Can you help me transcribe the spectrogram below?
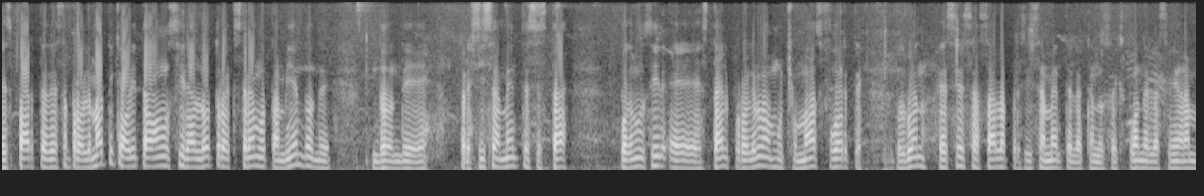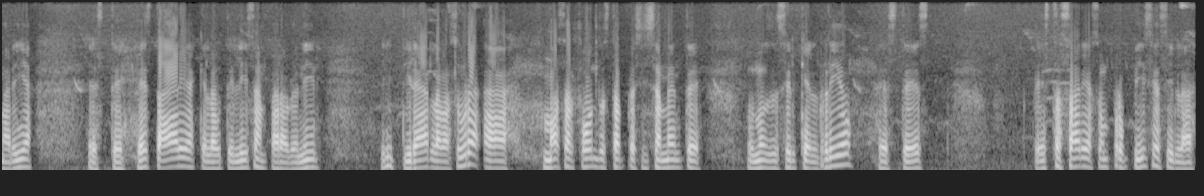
Es parte de esta problemática. Ahorita vamos a ir al otro extremo también donde, donde precisamente se está podemos decir, eh, está el problema mucho más fuerte. Pues bueno, es esa sala precisamente la que nos expone la señora María, este, esta área que la utilizan para venir y tirar la basura. Ah, más al fondo está precisamente, podemos decir que el río, este, es, estas áreas son propicias y la,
